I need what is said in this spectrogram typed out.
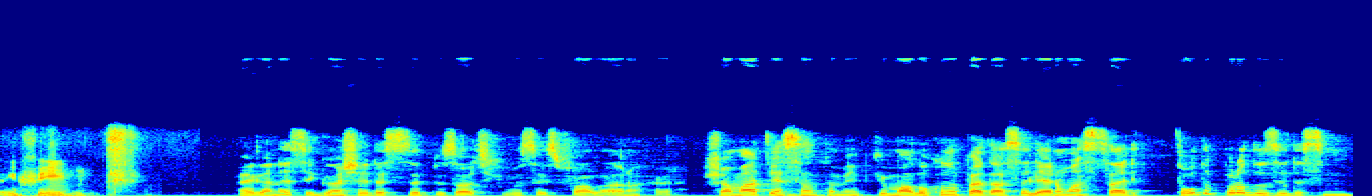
Enfim. Pegando esse gancho aí desses episódios que vocês falaram, cara, chamar a atenção também, porque o Maluco no Pedaço ele era uma série toda produzida, assim,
